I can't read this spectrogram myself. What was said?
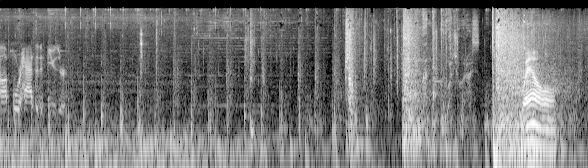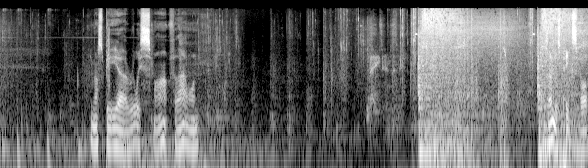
Op 4 has a diffuser. Wow. You must be uh, really smart for that one. He's on this peak spot.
